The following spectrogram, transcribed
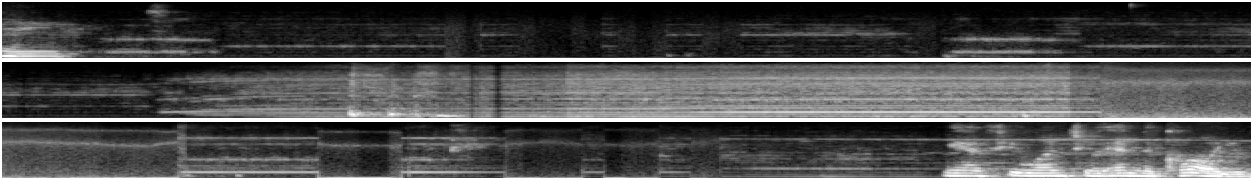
Okay. Yeah, if you want to end the call, you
